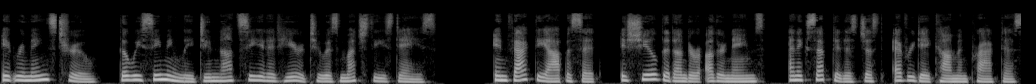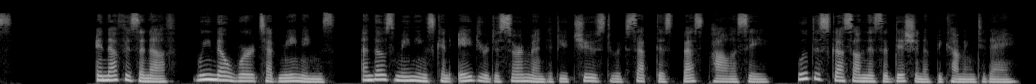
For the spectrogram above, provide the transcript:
It remains true, though we seemingly do not see it adhered to as much these days. In fact, the opposite is shielded under other names and accepted as just everyday common practice. Enough is enough, we know words have meanings, and those meanings can aid your discernment if you choose to accept this best policy, we'll discuss on this edition of Becoming Today.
